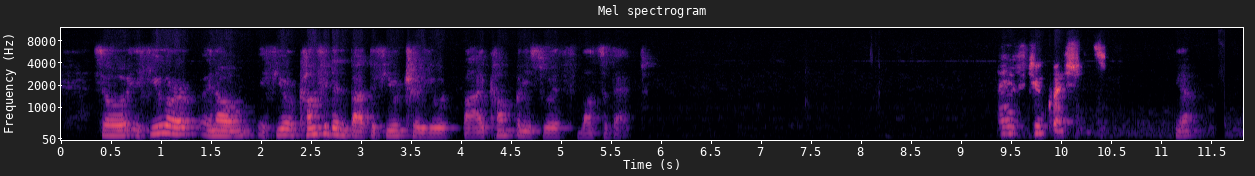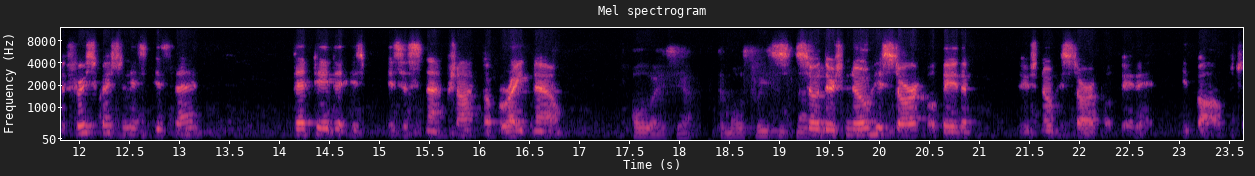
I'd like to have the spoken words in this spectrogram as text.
so if you are, you know, if you're confident about the future, you would buy companies with lots of debt. I have two questions. Yeah. The first question is, is that that data is is a snapshot of right now. Always, yeah. The most recent. So there's no historical data. There's no historical data involved.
